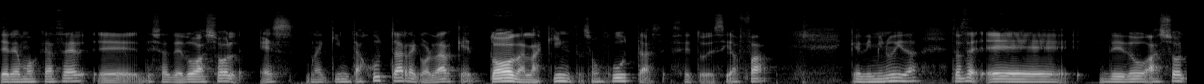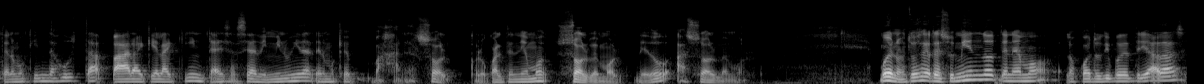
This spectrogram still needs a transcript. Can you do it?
tenemos que hacer eh, de, do a sol es una quinta justa. Recordar que todas las quintas son justas, excepto de si a fa, que es disminuida. Entonces, eh, de do a sol tenemos quinta justa. Para que la quinta esa sea disminuida, tenemos que bajar el sol. Con lo cual tendríamos sol bemol, de do a sol bemol. Bueno, entonces resumiendo, tenemos los cuatro tipos de triadas.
